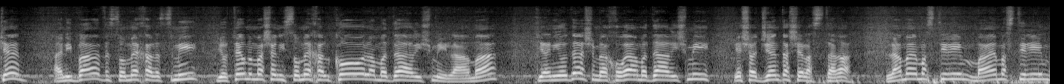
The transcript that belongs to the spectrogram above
כן, אני בא וסומך על עצמי יותר ממה שאני סומך על כל המדע הרשמי. למה? כי אני יודע שמאחורי המדע הרשמי יש אג'נדה של הסתרה. למה הם מסתירים? מה הם מסתירים?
